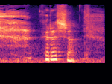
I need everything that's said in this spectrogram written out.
Хорошо.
